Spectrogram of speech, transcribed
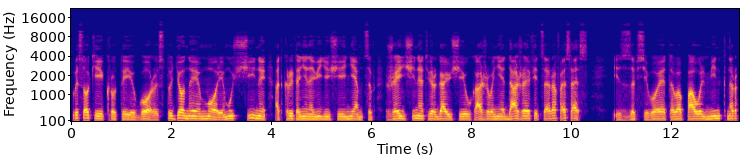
Высокие крутые горы, студеное море, мужчины, открыто ненавидящие немцев, женщины, отвергающие ухаживание даже офицеров СС. Из-за всего этого Пауль Минкнер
